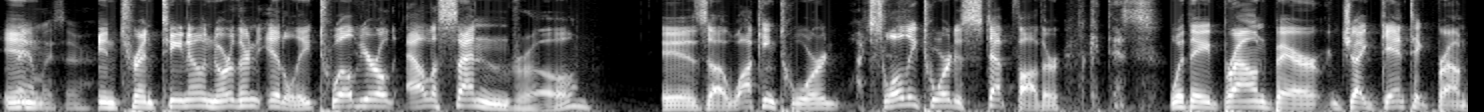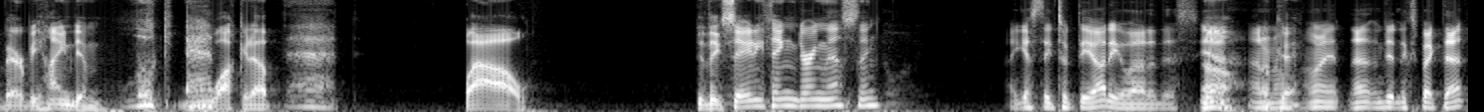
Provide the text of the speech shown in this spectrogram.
in, family's there. in Trentino, northern Italy, 12 year old Alessandro is uh, walking toward, slowly toward his stepfather Look at this. with a brown bear, gigantic brown bear behind him. Look at Walking up. that. Wow. Did they say anything during this thing? I guess they took the audio out of this. Yeah, Oh, I don't okay. know. All right, I didn't expect that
